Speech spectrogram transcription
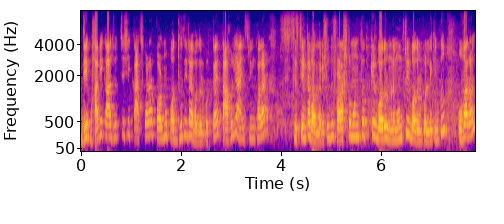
যেভাবে কাজ হচ্ছে সেই কাজ করার কর্মপদ্ধতিটা বদল করতে হয়। তাহলে আইন শৃঙ্খলার সিস্টেমটা বদলাবে। শুধু স্বরাষ্ট্র মন্ত্রকের বদল মানে মন্ত্রীর বদল করলে কিন্তু ওভারঅল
